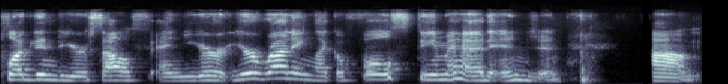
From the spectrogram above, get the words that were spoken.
plugged into yourself, and you're you're running like a full steam ahead engine. Um,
